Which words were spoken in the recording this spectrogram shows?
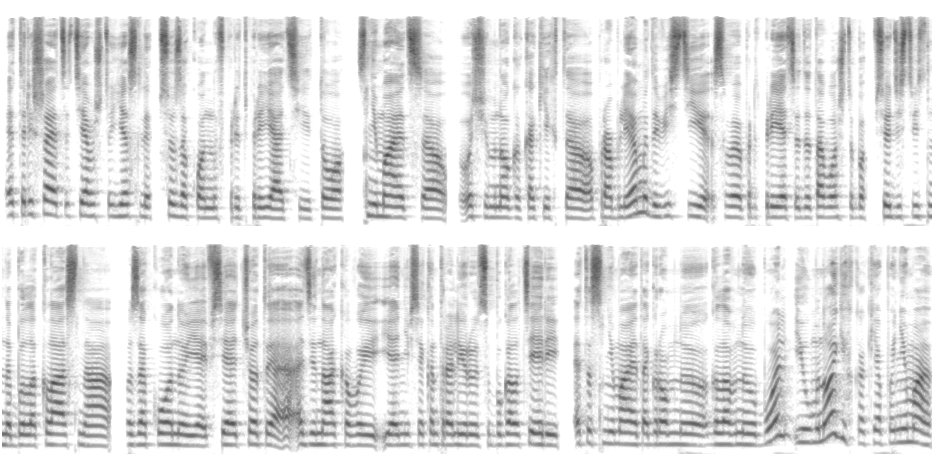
это решается тем, что если все законно в предприятии, то снимается очень много каких-то проблем и довести свое предприятие до того, чтобы все действительно было классно по закону, и все отчеты одинаковые, и они все контролируются бухгалтерией. Это снимает огромную головную боль, и у многих, как я понимаю,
